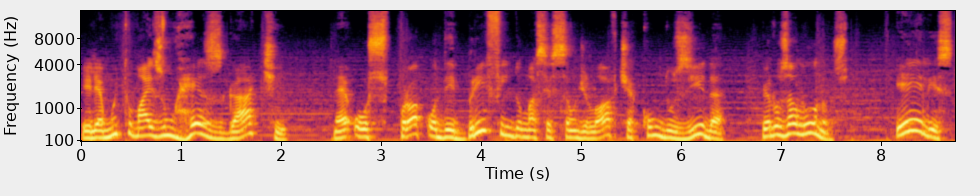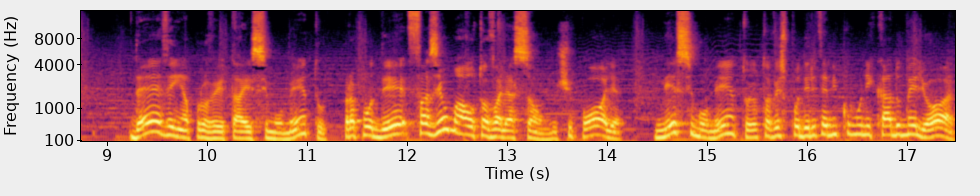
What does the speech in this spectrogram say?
ele é muito mais um resgate, né? Os pró o debriefing de uma sessão de Loft é conduzida pelos alunos. Eles devem aproveitar esse momento para poder fazer uma autoavaliação, do tipo, olha, nesse momento eu talvez poderia ter me comunicado melhor.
